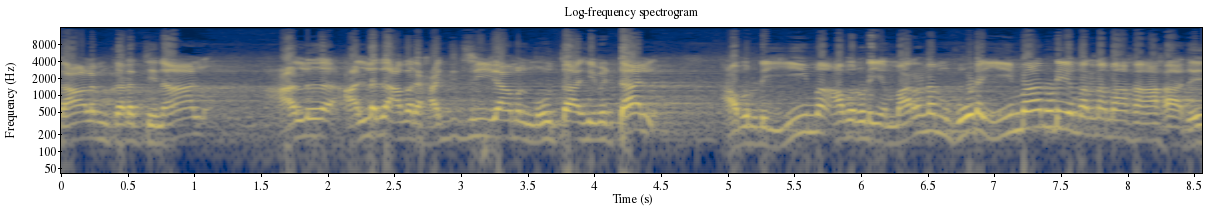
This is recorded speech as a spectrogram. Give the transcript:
காலம் கடத்தினால் அல்லது அவர் ஹஜ் செய்யாமல் மூத்தாகிவிட்டால் அவருடைய ஈமா அவருடைய மரணம் கூட ஈமானுடைய மரணமாக ஆகாது.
